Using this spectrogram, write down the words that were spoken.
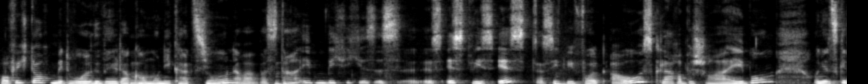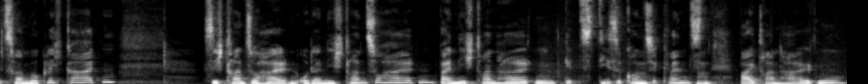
hoffe ich doch, mit wohlgewählter mhm. Kommunikation. Aber was mhm. da eben wichtig ist, ist, es ist, wie es ist. Das sieht mhm. wie folgt aus, klare Beschreibung. Und jetzt gibt es zwei Möglichkeiten sich dran zu halten oder nicht dran zu halten. Bei nicht dran halten gibt es diese hm. Konsequenzen. Hm. Bei dran halten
